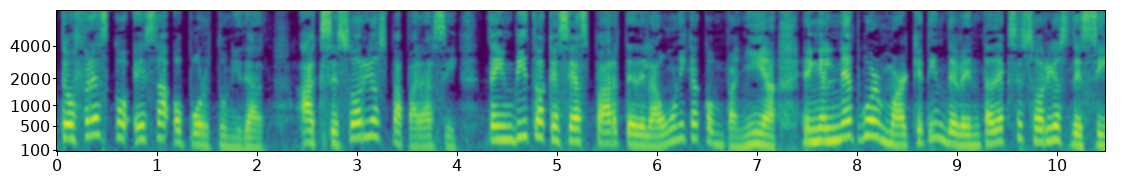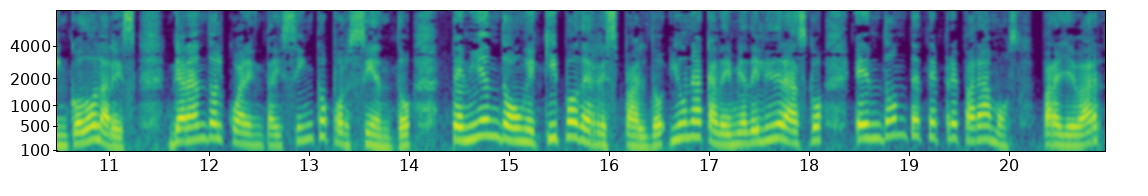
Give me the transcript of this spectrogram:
Te ofrezco esa oportunidad. Accesorios Paparazzi. Te invito a que seas parte de la única compañía en el network marketing de venta de accesorios de 5 dólares, ganando el 45%, teniendo un equipo de respaldo y una academia de liderazgo en donde te preparamos para llevar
